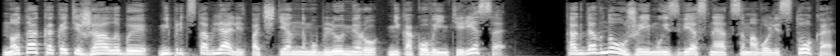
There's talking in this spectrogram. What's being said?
но так как эти жалобы не представляли почтенному Блюмеру никакого интереса, как давно уже ему известно от самого Листока,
